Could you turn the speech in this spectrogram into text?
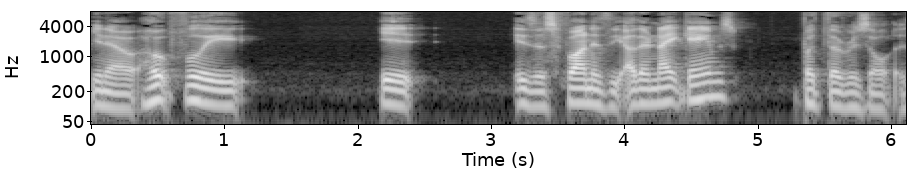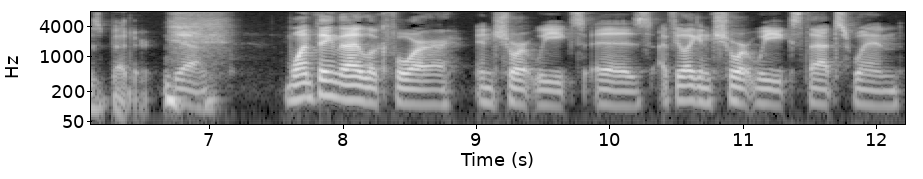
you know, hopefully it is as fun as the other night games, but the result is better. Yeah. One thing that I look for in short weeks is I feel like in short weeks that's when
